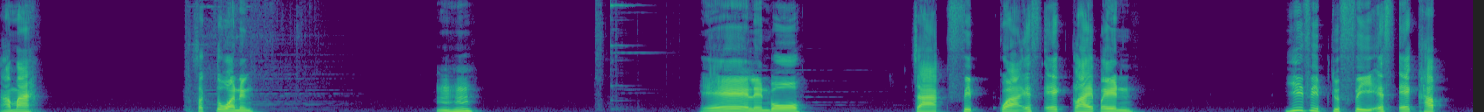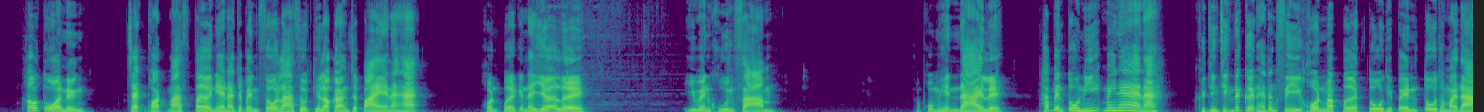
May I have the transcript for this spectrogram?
เอามา สักตัวหนึ่งอือฮึเย้เรนโบว์จาก 10 กว่า SX กลายเป็น 20.4 SX ครับ เท่าตัวหนึ่ง Jackpot Master เนี่ยน่าจะเป็นโซนล่าสุดที่เรากำลังจะไปนะฮะ คนเปิดกันได้เยอะเลย อีเวนต์คูณ3ผมเห็นได้เลย ถ้าเป็นตู้นี้ไม่แน่นะ คือจริง ๆ ถ้าเกิดให้ทั้ง 4 คนมาเปิดตู้ที่เป็นตู้ธรรมดา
